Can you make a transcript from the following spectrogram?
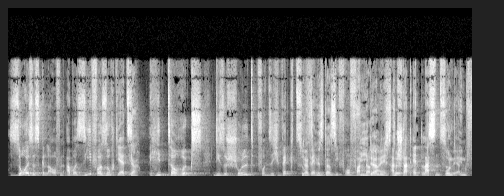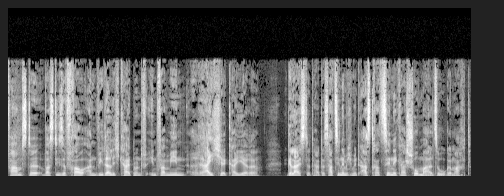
So ist es gelaufen, aber sie versucht jetzt ja. hinterrücks diese Schuld von sich wegzuwenden, das das die Frau van der Leyen, anstatt entlassen zu und werden. Und infamste, was diese Frau an Widerlichkeiten und Infamien reiche Karriere geleistet hat. Das hat sie nämlich mit AstraZeneca schon mal so gemacht.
